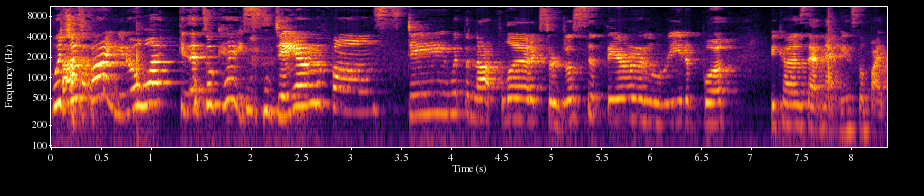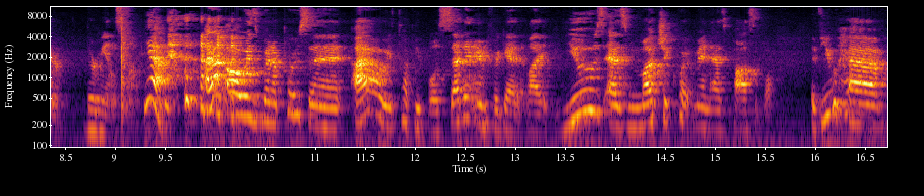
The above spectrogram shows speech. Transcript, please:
which is fine. You know what? It's okay. Stay on the phone, stay with the Netflix, or just sit there and read a book because that that means they'll buy their, their meals from. Yeah, I've always been a person. I always tell people set it and forget it. Like use as much equipment as possible. If you have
